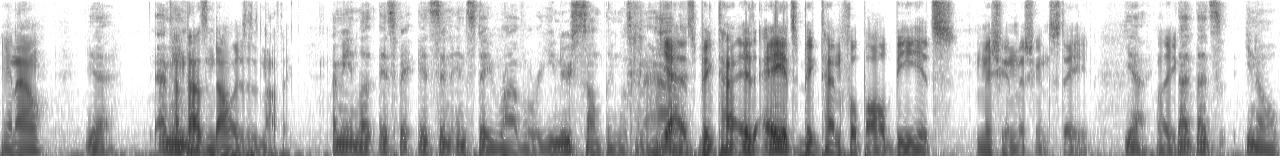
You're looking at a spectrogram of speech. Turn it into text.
You know, yeah. I mean, $10,000 is nothing. I mean, it's it's an in-state rivalry. You knew something was going to happen. Yeah, it's Big Ten. It, a, it's Big Ten football. B, it's Michigan, Michigan State. yeah. like- that. That's you know,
